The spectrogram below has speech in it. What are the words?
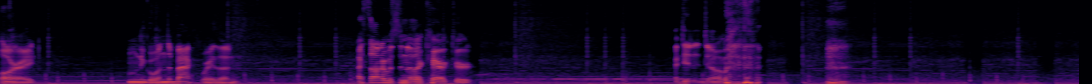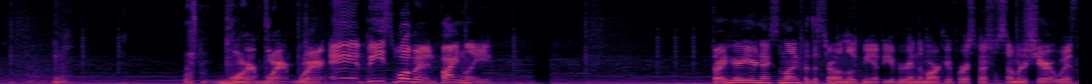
Alright. I'm gonna go in the back way then. I thought it was another character. I did it dumb. hey, a beast woman! Finally! So I hear you're next in line for the throne. Look me up if you're in the market for a special someone to share it with.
